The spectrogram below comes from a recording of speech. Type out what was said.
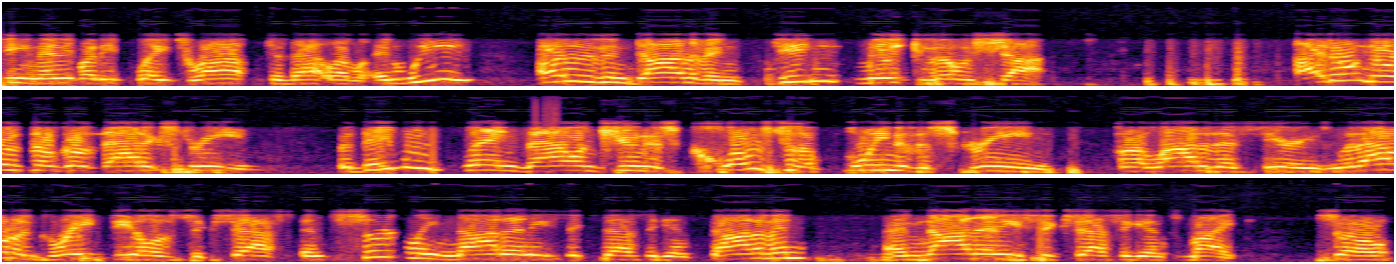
seen anybody play drop to that level. And we other than Donovan, didn't make those shots. I don't know if they'll go that extreme, but they've been playing Valanciunas close to the point of the screen for a lot of this series without a great deal of success, and certainly not any success against Donovan and not any success against Mike. So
